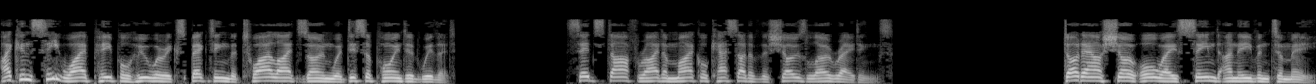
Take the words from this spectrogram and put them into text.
I can see why people who were expecting The Twilight Zone were disappointed with it," said staff writer Michael Cassutt of the show's low ratings. Our show always seemed uneven to me.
